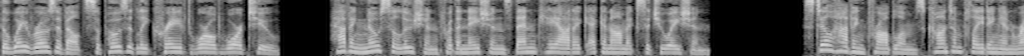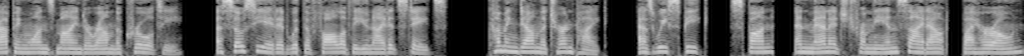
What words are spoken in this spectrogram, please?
The way Roosevelt supposedly craved World War II, having no solution for the nation's then chaotic economic situation. Still having problems contemplating and wrapping one's mind around the cruelty associated with the fall of the United States, coming down the turnpike, as we speak, spun, and managed from the inside out, by her own?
